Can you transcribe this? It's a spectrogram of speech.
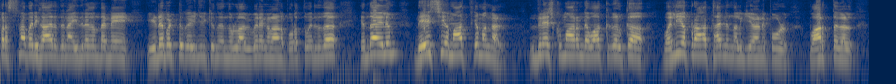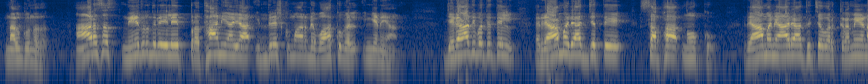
പ്രശ്നപരിഹാരത്തിനായി ഇതിനകം തന്നെ ഇടപെട്ട് കഴിഞ്ഞിരിക്കുന്നു എന്നുള്ള വിവരങ്ങളാണ് പുറത്തു വരുന്നത്. എന്തായാലും ദേശീയ മാധ്യമങ്ങൾ ഇന്ദ്രേഷ് കുമാറിന്റെ വാക്കുകൾക്ക് വലിയ പ്രാധാന്യം നൽകിയാണ് ഇപ്പോൾ വാർത്തകൾ നൽകുന്നത്. ആർ എസ് എസ് നേതൃനിരയിലെ പ്രധാനിയായ ഇന്ദ്രേഷ് കുമാറിന്റെ വാക്കുകൾ ഇങ്ങനെയാണ്. ജനാധിപത്യത്തിൽ രാമരാജ്യത്തെ സഭ നോക്കൂ. രാമനെ ആരാധിച്ചവർ ക്രമേണ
